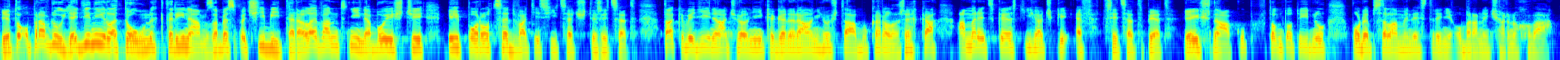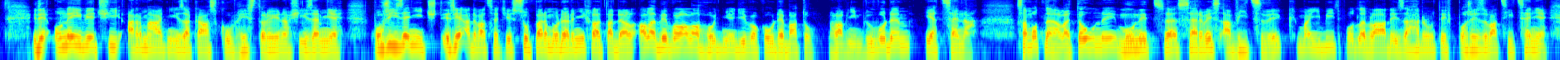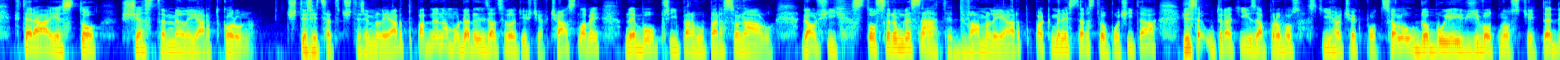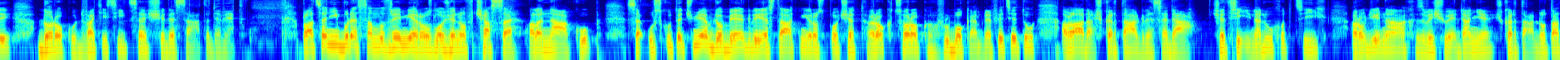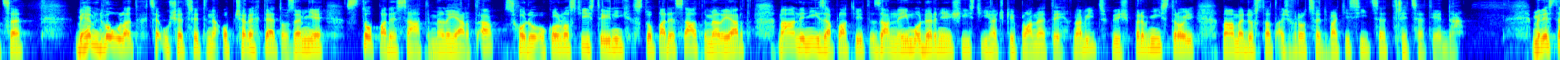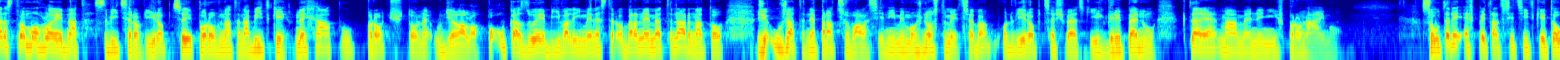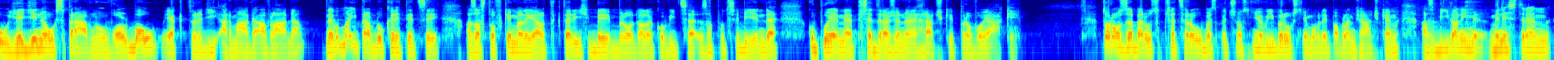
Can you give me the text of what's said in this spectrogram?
Je to opravdu jediný letoun, který nám zabezpečí být relevantní na bojišti i po roce 2040. Tak vidí náčelník generálního štábu Karel Řehka americké stíhačky F-35. Jejíž nákup v tomto týdnu podepsala ministrině obrany Černochová. Jde o největší armádní zakázku v historii naší země. Pořízení 24 supermoderních letadel ale vyvolalo hodně divokou debatu. Hlavním důvodem je cena. Samotné letouny, munice, servis a výcvik mají být podle vlády zahrnuty zahrnuty v pořizovací ceně, která je 106 miliard korun. 44 miliard padne na modernizaci letiště v Čáslavi nebo přípravu personálu. Dalších 172 miliard pak ministerstvo počítá, že se utratí za provoz stíhaček po celou dobu jejich životnosti, tedy do roku 2069. Placení bude samozřejmě rozloženo v čase, ale nákup se uskutečňuje v době, kdy je státní rozpočet rok co rok v hlubokém deficitu a vláda škrtá, kde se dá. Šetří i na důchodcích, rodinách, zvyšuje daně, škrtá dotace. Během dvou let chce ušetřit na občanech této země 150 miliard a shodou okolností stejných 150 miliard má nyní zaplatit za nejmodernější stíhačky planety. Navíc, když první stroj máme dostat až v roce 2031. Ministerstvo mohlo jednat s vícero výrobci, porovnat nabídky. Nechápu, proč to neudělalo. Poukazuje bývalý minister obrany Metnar na to, že úřad nepracoval s jinými možnostmi, třeba od výrobce švédských Gripenů, které máme nyní v pronájmu. Jsou tedy F-35 tou jedinou správnou volbou, jak tvrdí armáda a vláda? Nebo mají pravdu kritici a za stovky miliard, kterých by bylo daleko více zapotřebí jinde, kupujeme předražené hračky pro vojáky? To rozeberu s předsedou bezpečnostního výboru sněmovny Pavlem Žáčkem a s bývalým ministrem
